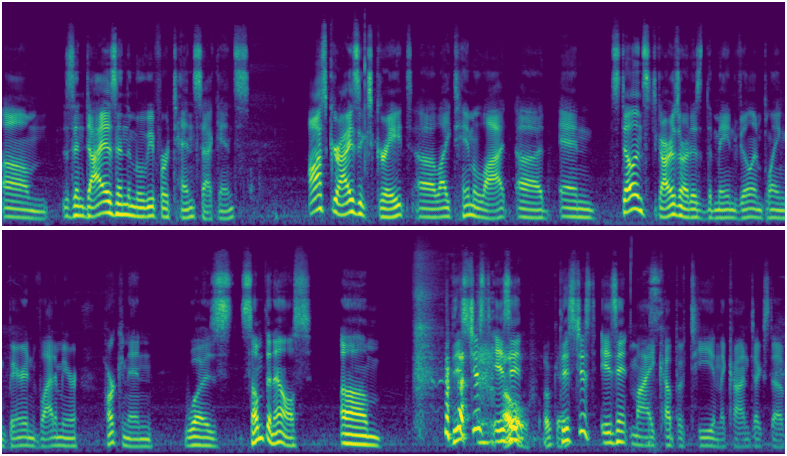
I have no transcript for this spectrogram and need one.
Um, Zendaya's in the movie for ten seconds. Oscar Isaac's great. Uh, liked him a lot. Uh, and Stellan Skarsgård as the main villain, playing Baron Vladimir Harkonnen, was something else. Um, this just isn't. Oh, okay. This just isn't my cup of tea in the context of.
